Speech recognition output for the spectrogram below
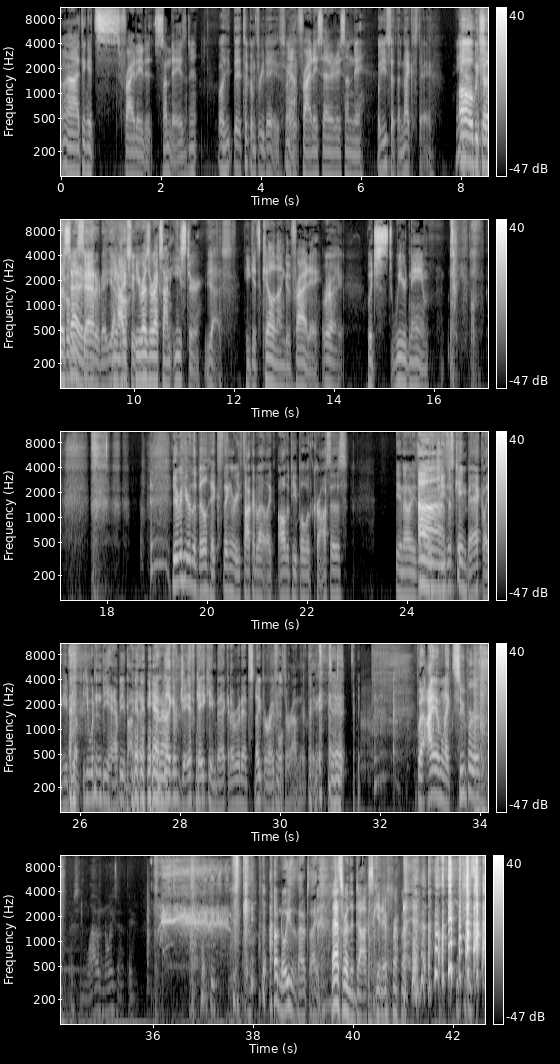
Uh, I think it's Friday to Sunday, isn't it? Well, he, it took him three days, right? Yeah, Friday, Saturday, Sunday. Well, you said the next day. Yeah, Oh, because it'll be Saturday. Yeah, You know, I see. He resurrects on Easter. yes, He gets killed on Good Friday, right. which weird name. You ever hear the Bill Hicks thing where he's talking about like all the people with crosses? You know, and he's like, Uh, if Jesus came back, like he'd be, he wouldn't be happy about that. Yeah, It'd be no. like if JFK came back and everyone had sniper rifles around their thing. but I am like super. There's some loud noise out there. loud noises outside. That's where the docs get it from. Just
